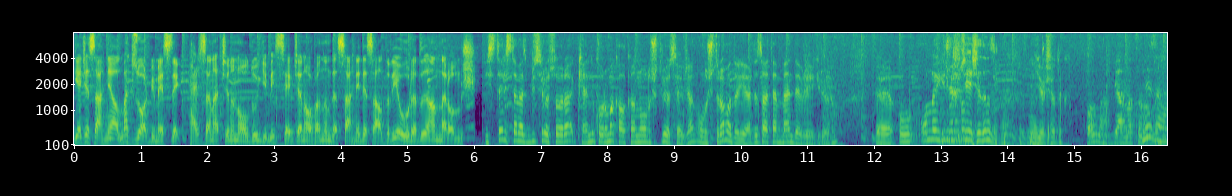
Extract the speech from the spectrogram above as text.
Gece sahne almak zor bir meslek. Her sanatçının olduğu gibi Sevcan Orhan'ın da sahnede saldırıya uğradığı anlar olmuş. İster istemez bir süre sonra kendi koruma kalkanını oluşturuyor Sevcan. Oluşturamadığı yerde zaten ben devreye giriyorum. Ee, o onunla ilgili bir sorun şey yaşadınız mı? yaşadık. Valla bir anlatsana. ne zaman?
